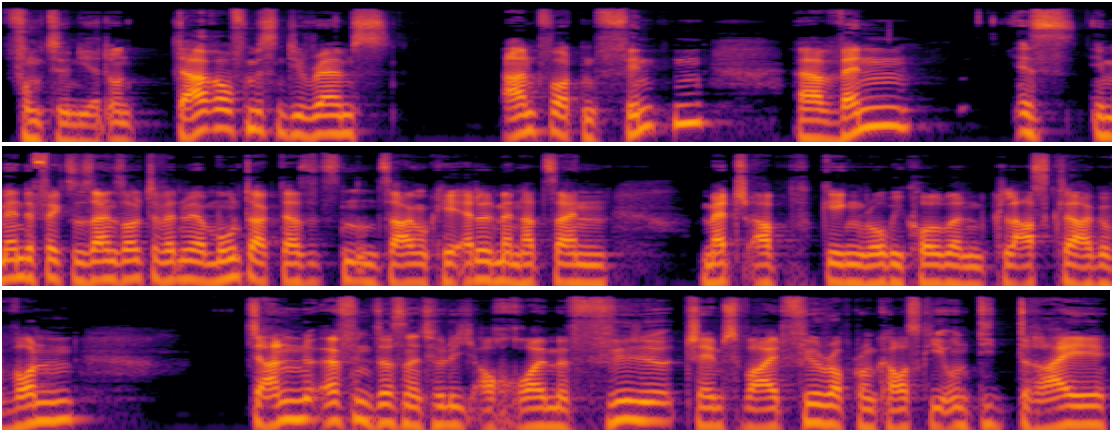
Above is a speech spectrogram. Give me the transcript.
funktioniert. Und darauf müssen die Rams Antworten finden. Äh, wenn es im Endeffekt so sein sollte, wenn wir am Montag da sitzen und sagen, okay, Edelman hat sein Matchup gegen Roby Colburn glasklar gewonnen, dann öffnet das natürlich auch Räume für James White, für Rob Gronkowski und die drei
